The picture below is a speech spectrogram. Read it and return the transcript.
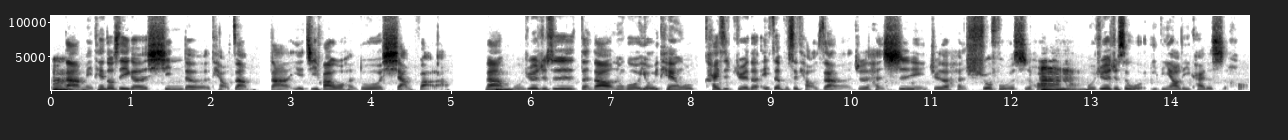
嗯，那每天都是一个新的挑战，那也激发我很多想法啦。那我觉得就是等到如果有一天我开始觉得，哎，这不是挑战了，就是很适应，觉得很舒服的时候，嗯，我觉得就是我一定要离开的时候。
